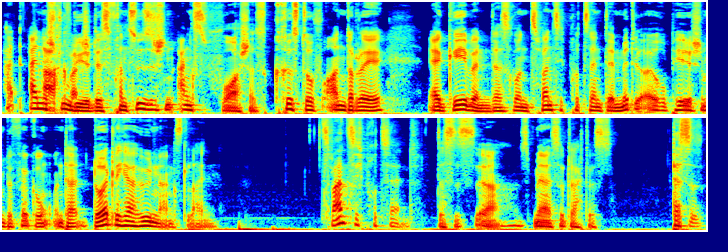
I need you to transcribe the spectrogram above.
hat eine Ach, Studie Quatsch. des französischen Angstforschers Christophe André ergeben, dass rund 20 Prozent der mitteleuropäischen Bevölkerung unter deutlicher Höhenangst leiden. 20 Prozent? Das ist, ja, ist mehr als du dachtest. Das ist,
